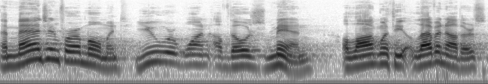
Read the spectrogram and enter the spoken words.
Imagine for a moment you were one of those men along with the 11 others,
